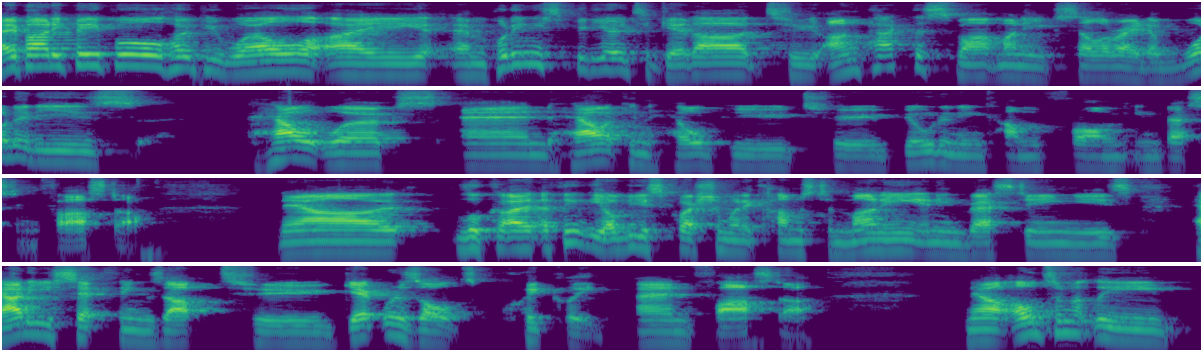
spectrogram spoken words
Hey, party people, hope you're well. I am putting this video together to unpack the Smart Money Accelerator, what it is, how it works, and how it can help you to build an income from investing faster. Now, look, I, I think the obvious question when it comes to money and investing is how do you set things up to get results quickly and faster? Now, ultimately,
